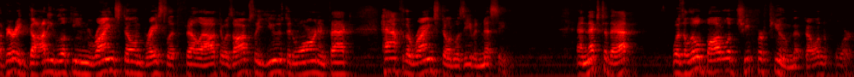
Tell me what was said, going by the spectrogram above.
a very gaudy looking rhinestone bracelet fell out that was obviously used and worn. In fact, half of the rhinestone was even missing. And next to that was a little bottle of cheap perfume that fell on the floor.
